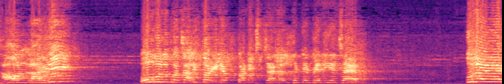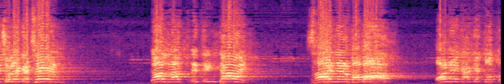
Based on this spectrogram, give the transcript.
সাউন্ড লাইড়ি বহুল প্রচালিত ইলেকট্রনিক্স চ্যানেল থেকে বেরিয়েছেন। তুলে নিয়ে চলে গেছেন। কাল রাত্রি তিনটায় সায়নের বাবা অনেক আগে গত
